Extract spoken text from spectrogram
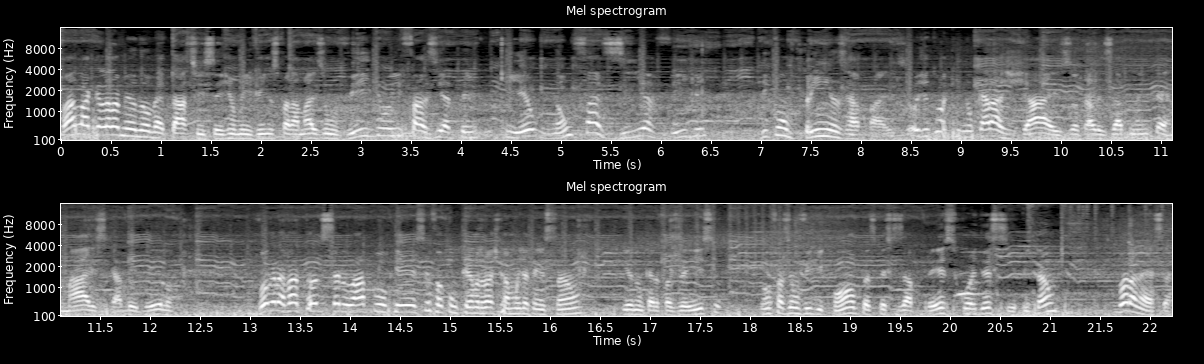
Fala galera, meu nome é Tassi e sejam bem-vindos para mais um vídeo e fazia tempo que eu não fazia vídeo de comprinhas, rapaz. Hoje eu tô aqui no Carajás, localizado na Intermares, Cabedelo. Vou gravar todo o celular porque se eu for com câmera vai chamar muita atenção e eu não quero fazer isso. Vamos fazer um vídeo de compras, pesquisar preço, coisa desse tipo. Então, bora nessa!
